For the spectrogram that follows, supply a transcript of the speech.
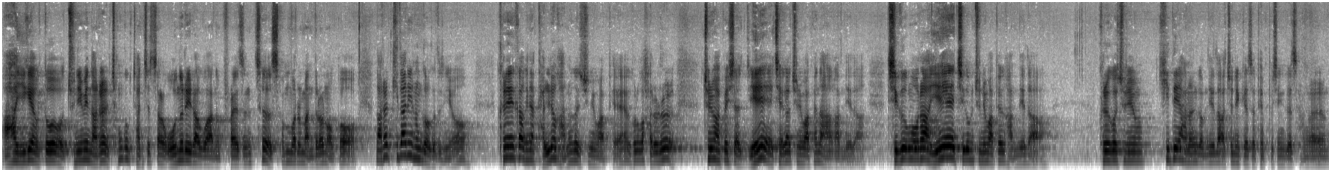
아 이게 또 주님이 나를 천국 잔치상 오늘이라고 하는 프레젠트 선물을 만들어 놓고 나를 기다리는 거거든요. 그러니까 그냥 달려가는 거죠 주님 앞에. 그리고 하루를 주님 앞에 시작. 예, 제가 주님 앞에 나아갑니다. 지금 오라. 예, 지금 주님 앞에 갑니다. 그리고 주님 기대하는 겁니다. 주님께서 베푸신 그 상을.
